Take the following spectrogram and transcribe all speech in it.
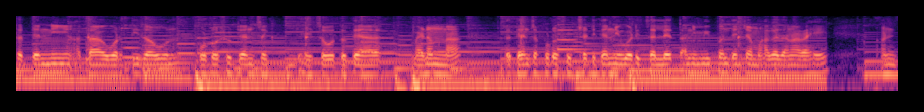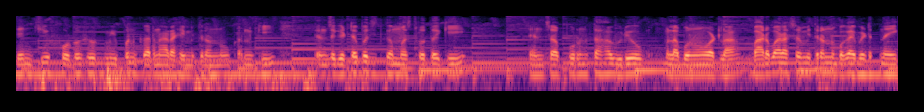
तर त्यांनी आता वरती जाऊन फोटोशूट त्यांचं घ्यायचं होतं त्या मॅडमना तर त्यांच्या फोटोशूटसाठी त्यांनी वरी चाललेत आणि मी पण त्यांच्या मागं जाणार आहे. आणि त्यांची फोटोशूट मी पण करणार आहे मित्रांनो कारण की त्यांचं गेटअपच इतकं मस्त होतं की त्यांचा पूर्णतः हा व्हिडिओ मला बनवा वाटला. बार बार असं मित्रांनो बघायला भेटत नाही.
